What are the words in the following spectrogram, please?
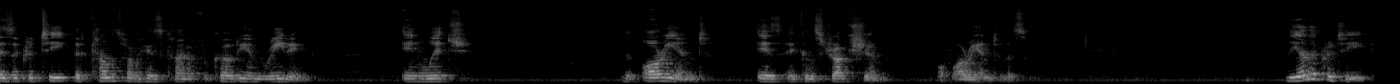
is a critique that comes from his kind of Foucauldian reading, in which the Orient is a construction of Orientalism. The other critique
